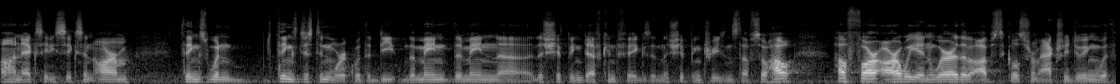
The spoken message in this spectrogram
on x86 and ARM, things wouldn't things just didn't work with the the main the main uh, the shipping def configs and the shipping trees and stuff. So how how far are we and where are the obstacles from actually doing with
